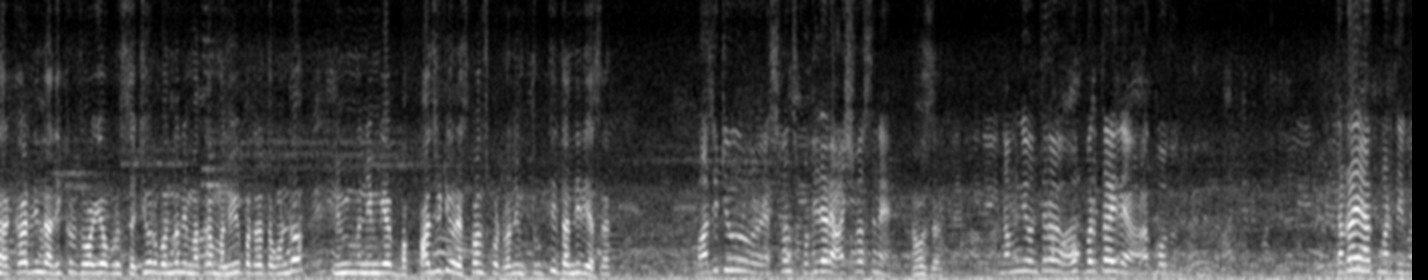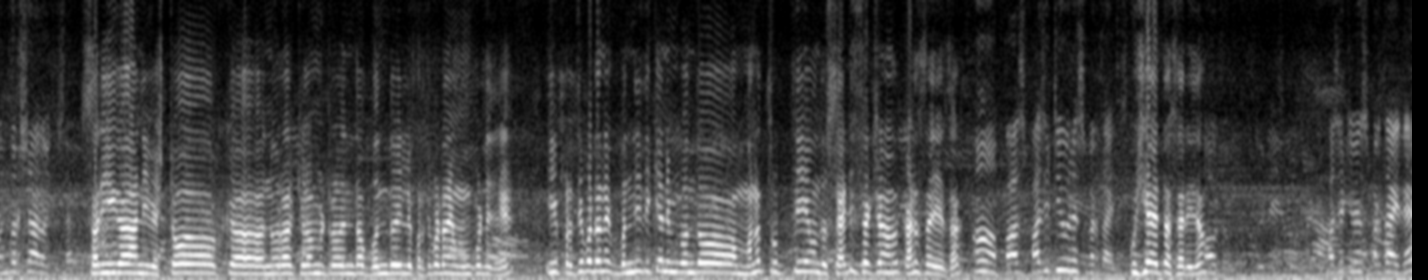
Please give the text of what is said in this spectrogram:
ಸರ್ಕಾರದಿಂದ ಅಧಿಕೃತವಾಗಿ ಒಬ್ಬರು ಸಚಿವರು ಬಂದು ನಿಮ್ಮ ಹತ್ರ ಮನವಿ ಪತ್ರ ತಗೊಂಡು ನಿಮ್ಮ ನಿಮಗೆ ಪಾಸಿಟಿವ್ ರೆಸ್ಪಾನ್ಸ್ ಕೊಟ್ಟರು ನಿಮ್ಗೆ ತೃಪ್ತಿ ತಂದಿದೆಯಾ ಸರ್? ಪಾಸಿಟಿವ್ ರೆಸ್ಪಾನ್ಸ್ ಕೊಟ್ಟಿದ್ದಾರೆ ಆಶ್ವಾಸನೆ. ಹೌದು ಸರ್. ನಮಗೆ ಒಂಥರ ಹೋಗಿ ಬರ್ತಾ ಇದೆ ಆಗ್ಬೋದು ಅಂತ. ತಡ ಯಾಕೆ ಮಾಡ್ತೀವಿ? ಒಂದು ವರ್ಷ ಆಗೋಯ್ತು ಸರ್. ಸರ್ ಈಗ ನೀವು ಎಷ್ಟೋ ಕ ನೂರಾರು ಕಿಲೋಮೀಟ್ರಿಂದ ಬಂದು ಇಲ್ಲಿ ಪ್ರತಿಭಟನೆ ಹಮ್ಮಿಕೊಂಡಿದ್ರಿ ಈ ಪ್ರತಿಭಟನೆಗೆ ಬಂದಿದ್ದಕ್ಕೆ ನಿಮಗೊಂದು ಮನತೃಪ್ತಿ ಒಂದು ಸ್ಯಾಟಿಸ್ಫ್ಯಾಕ್ಷನ್ ಅನ್ನೋದು ಕಾಣಿಸ್ತಾ ಇದೆ ಸರ್. ಹಾಂ ಪಾಸಿಟಿವ್ನೆಸ್ ಬರ್ತಾ ಇದೆ. ಖುಷಿ ಆಯ್ತಾ ಸರ್ ಇದು? ಹೌದು. ಪಾಸಿಟಿವ್ನೆಸ್ ಬರ್ತಾ ಇದೆ.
